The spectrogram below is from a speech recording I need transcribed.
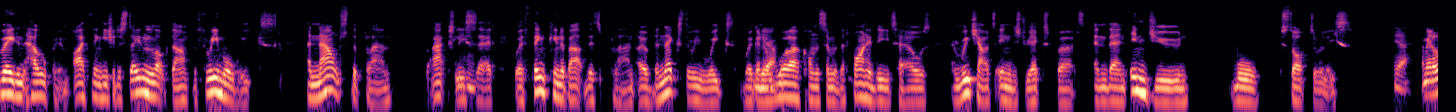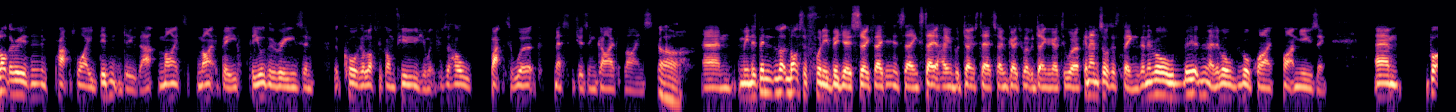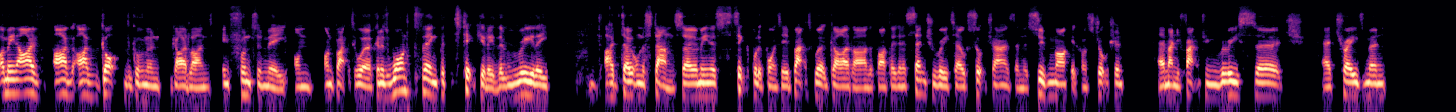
really didn't help him. I think he should have stayed in lockdown for three more weeks, announced the plan, but actually Mhm. said, We're thinking about this plan over the next three weeks. We're going to Yeah. work on some of the finer details and reach out to industry experts. And then in June, we'll start to release. Yeah, I mean, a lot of the reason perhaps why he didn't do that might might be the other reason that caused a lot of confusion, which was the whole back to work messages and guidelines. Oh, Um, I mean, there's been lo- lots of funny videos circulating saying "stay at home but don't stay at home, go to work but don't go to work," and them sorts of things, and they're all they- you know they're all they're all quite quite amusing. Um, but I mean, I've I've I've got the government guidelines in front of me on on back to work, and there's one thing particularly that really I don't understand. So I mean, there's six bullet points here: back to work guidelines apply to essential retail, such as and the supermarket, construction, uh, manufacturing, research, uh, tradesmen,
